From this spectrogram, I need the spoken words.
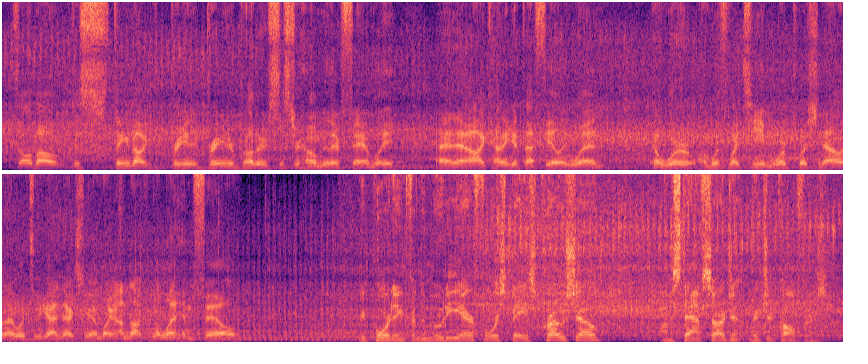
It's all about just thinking about bringing, bringing your brother and sister home to their family. And uh, I kind of get that feeling when you know, we're, I'm with my team, we're pushing out, and I look to the guy next to me, I'm like, I'm not going to let him fail. Reporting from the Moody Air Force Base CRO Show, I'm Staff Sergeant Richard Colfers.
